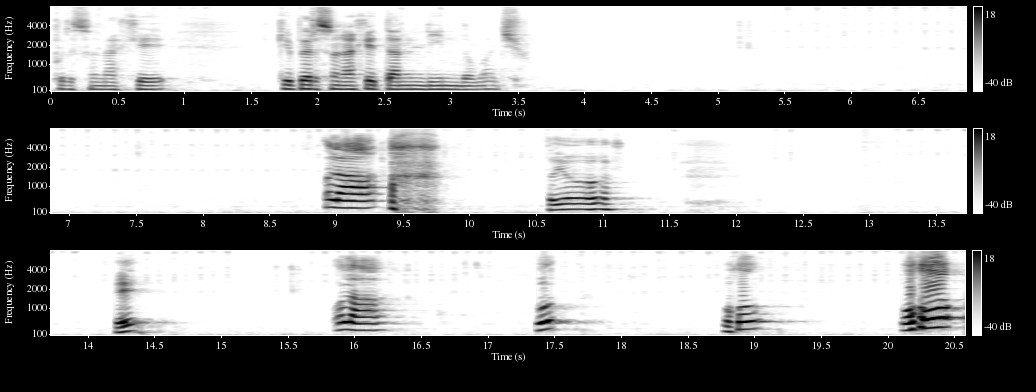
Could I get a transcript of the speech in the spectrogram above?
Personaje... Qué personaje tan lindo, macho. Hola. Adiós. ¿Eh? Hola. Oh. Ojo. Ojo.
